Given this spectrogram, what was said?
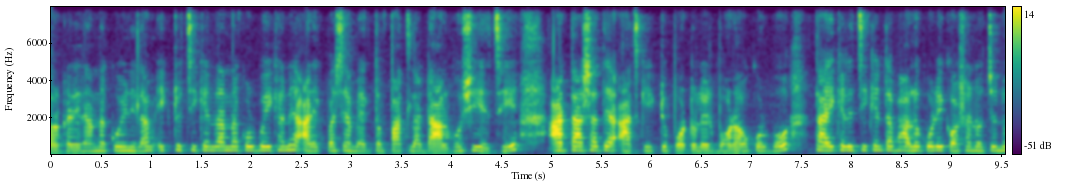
তরকারি রান্না করে নিলাম। একটু চিকেন রান্না করব এখানে আরেক পাশে আমি একদম পাতলা ডাল বসিয়েছি। আর তার সাথে আজকে একটু পটলের বড়াও করব। তাই এখানে চিকেনটা ভালো করে কষানোর জন্য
